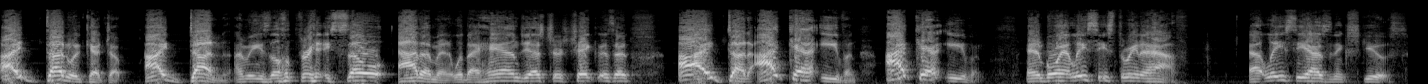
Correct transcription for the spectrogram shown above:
I done with ketchup. I done. I mean, he's little three. He's so adamant with a hand gesture, shaking his head. I done. I can't even. I can't even. And boy, at least he's three and a half. At least he has an excuse.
